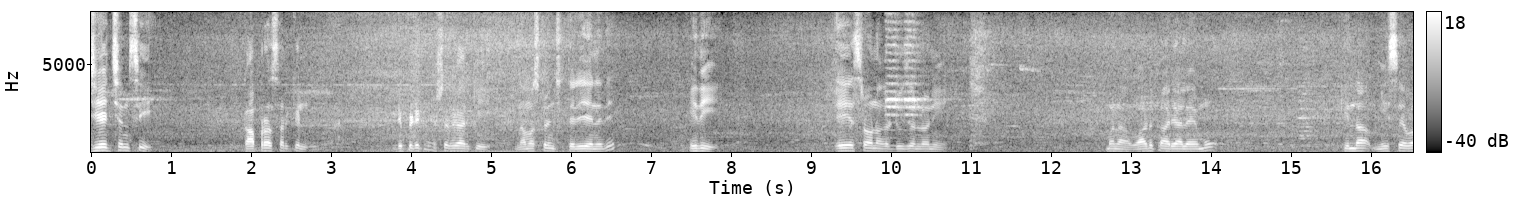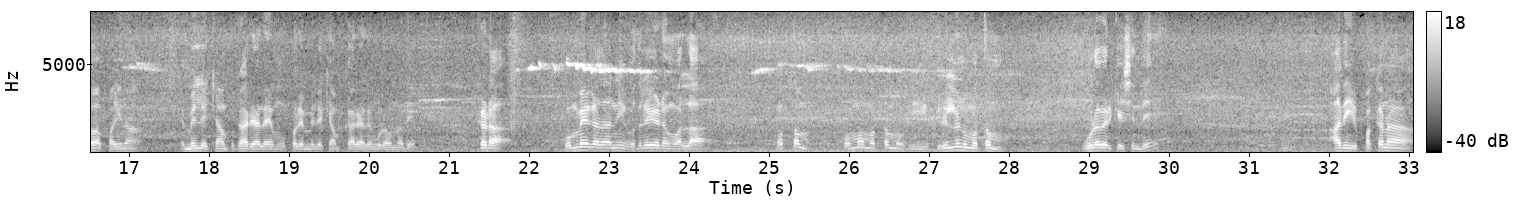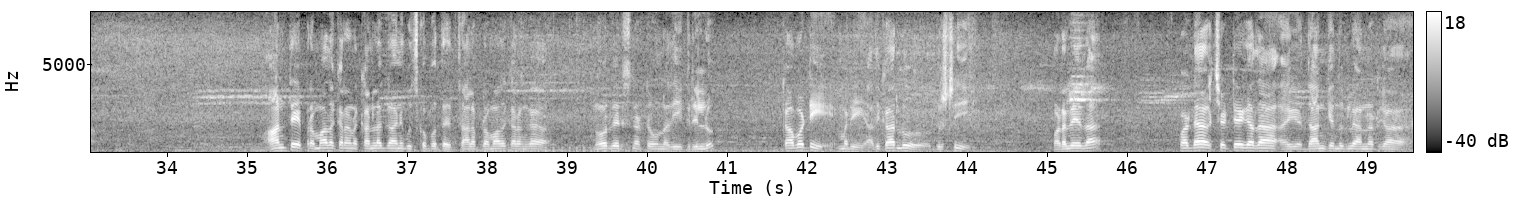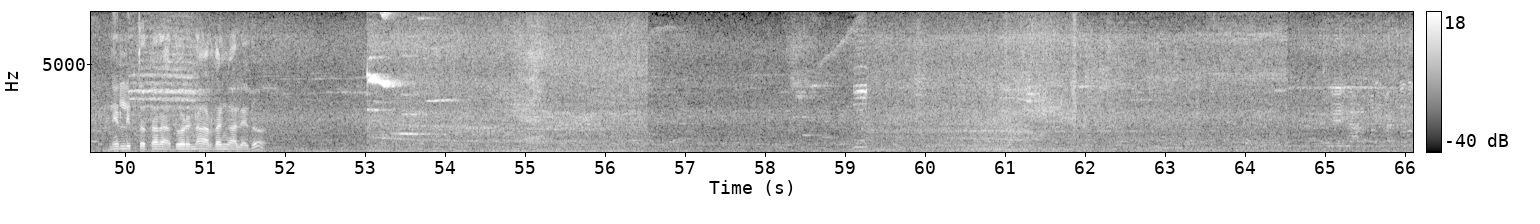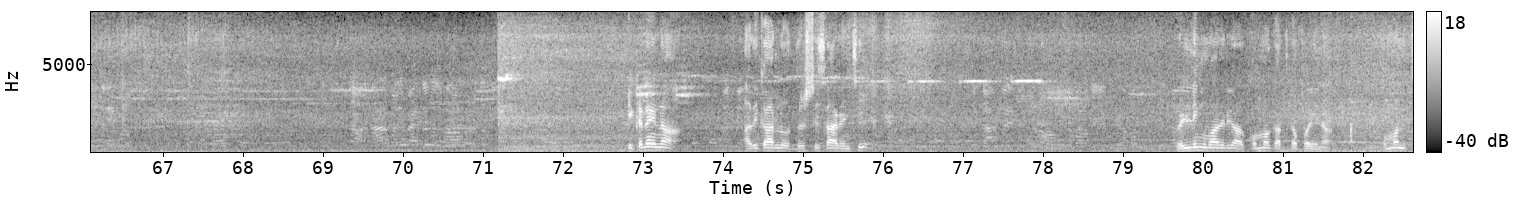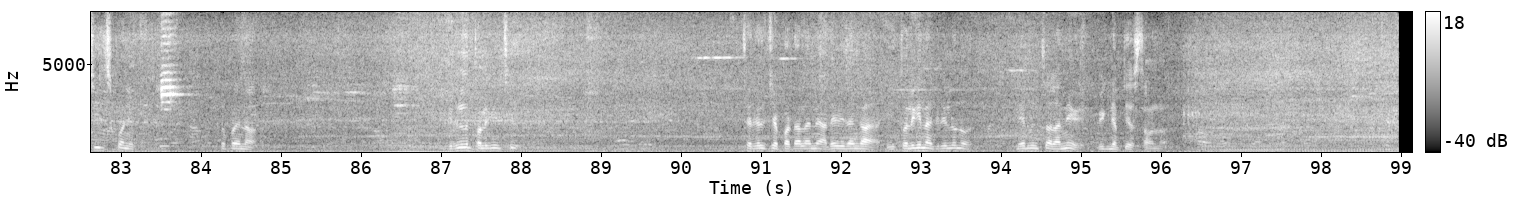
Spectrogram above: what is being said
GHMC Kapra circle deputy commissioner గారికి నమస్కరించి తెలియనిది ఇది ఏఎస్ రావు నగర్ డివిజన్లోని మన వార్డు కార్యాలయము. కింద మీ సేవ పైన ఎమ్మెల్యే క్యాంపు కార్యాలయం ఉప్పల్ ఎమ్మెల్యే క్యాంపు కార్యాలయం కూడా ఉన్నది. ఇక్కడ కొమ్మే కదా అని వదిలేయడం వల్ల మొత్తం కొమ్మ మొత్తం ఈ గ్రిల్లును మొత్తం ఊడవెరికేసింది అది పక్కన ఆంతే ప్రమాదకరమైన కళ్ళకు కానీ గుచ్చుకోపోతే చాలా ప్రమాదకరంగా నోరు తెరిచినట్టు ఉన్నది ఈ గ్రిల్లు. కాబట్టి మరి అధికారులు దృష్టి పడలేదా? పడ్డా చెట్టే కదా దానికి ఎందుకులే అన్నట్టుగా నిర్లిప్త తర ధోరణ అర్థం కాలేదు. ఇకనైనా అధికారులు దృష్టి సారించి వెల్డింగ్ మాదిరిగా కొమ్మకు అతకపోయిన కొమ్మను చీల్చుకొని అతకపోయిన గ్రిల్ను తొలగించి చర్యలు చేపట్టాలని అదేవిధంగా ఈ తొలగిన గ్రిల్లును నిర్మించాలని విజ్ఞప్తి చేస్తూ ఉన్నాం.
